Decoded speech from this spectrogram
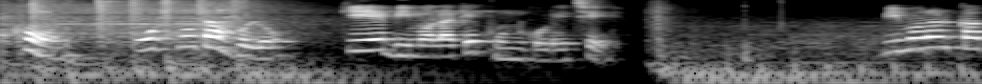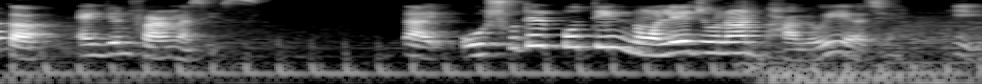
এখন প্রশ্নটা হলো কে বিমলাকে খুন করেছে? বিমলার কাকা একজন ফার্মাসিস্ট তাই ওষুধের প্রতি নলেজ ওনার ভালোই আছে। কি,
